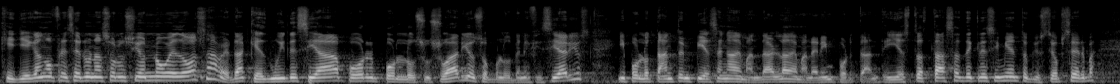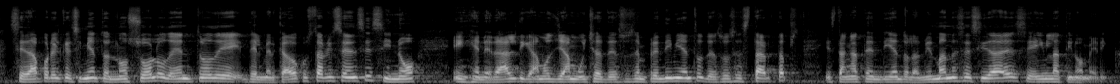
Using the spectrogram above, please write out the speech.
que llegan a ofrecer una solución novedosa, ¿verdad? Que es muy deseada por, por los usuarios o por los beneficiarios y por lo tanto empiezan a demandarla de manera importante. Y estas tasas de crecimiento que usted observa se da por el crecimiento no solo dentro del mercado costarricense, sino en general, digamos, ya muchos de esos emprendimientos, de esos startups, están atendiendo las mismas necesidades en Latinoamérica.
